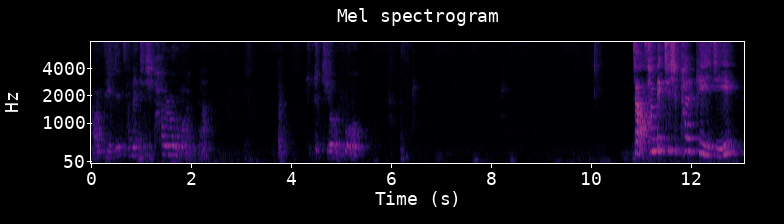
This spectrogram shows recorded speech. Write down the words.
다음 페이지 378로 넘어갑니다. 지워버리고 자 378페이지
